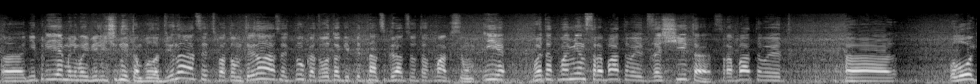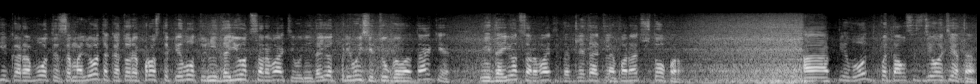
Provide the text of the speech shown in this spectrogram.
э, неприемлемой величины. Там было 12, потом 13, ну, в итоге 15 градусов это максимум. И в этот момент срабатывает защита, срабатывает э, логика работы самолета, которая просто пилоту не дает сорвать его, не дает превысить угол атаки, не дает сорвать этот летательный аппарат в штопор. А пилот пытался сделать это.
